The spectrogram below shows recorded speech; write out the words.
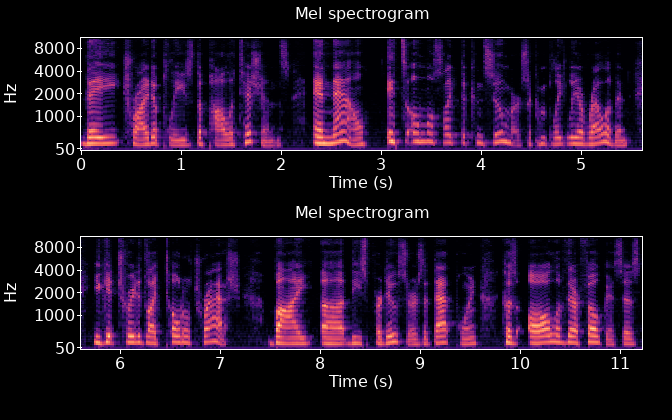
they try to please the politicians. And now it's almost like the consumers are completely irrelevant. You get treated like total trash by uh, these producers at that point because all of their focus is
